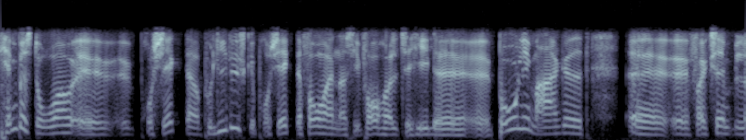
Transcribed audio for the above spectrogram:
kæmpestore øh, projekter, politiske projekter foran os i forhold til hele Øh, øh, boligmarkedet, øh, øh, for eksempel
